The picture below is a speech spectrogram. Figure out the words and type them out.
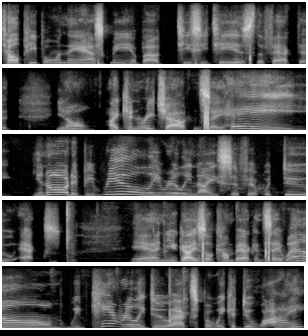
tell people when they ask me about TCT is the fact that you know I can reach out and say, hey, you know, it'd be really, really nice if it would do X. And you guys will come back and say, well, we can't really do X, but we could do Y.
